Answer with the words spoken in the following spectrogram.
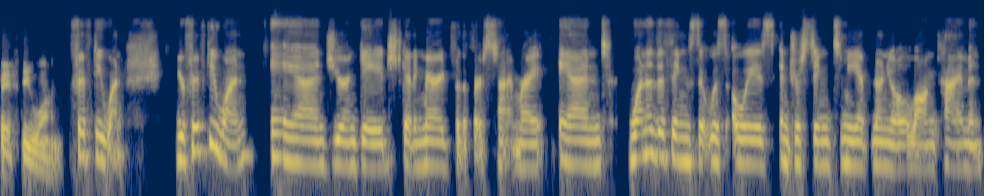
51. 51. You're 51 and you're engaged, getting married for the first time, right? And one of the things that was always interesting to me, I've known you a long time, and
